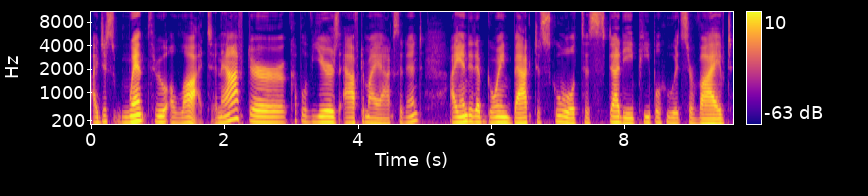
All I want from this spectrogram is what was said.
I just went through a lot. And after a couple of years after my accident, I ended up going back to school to study people who had survived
